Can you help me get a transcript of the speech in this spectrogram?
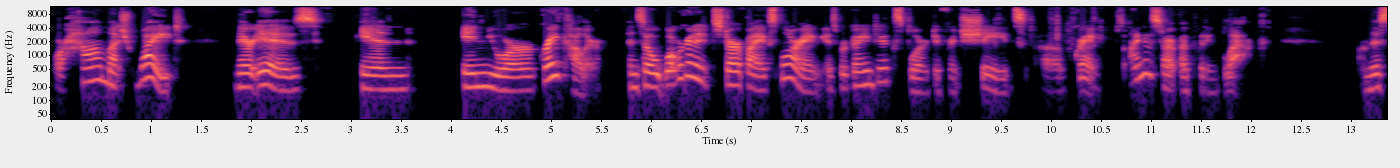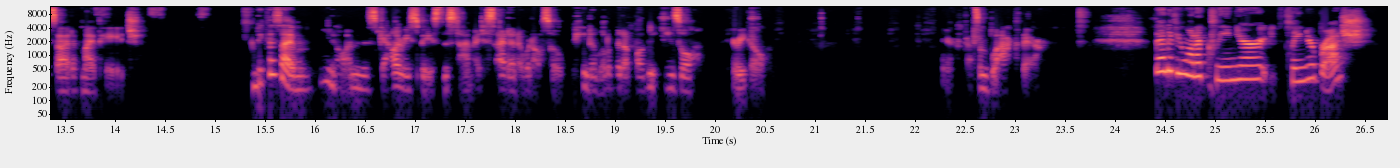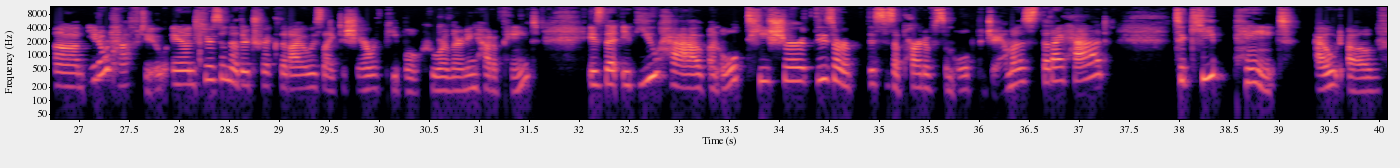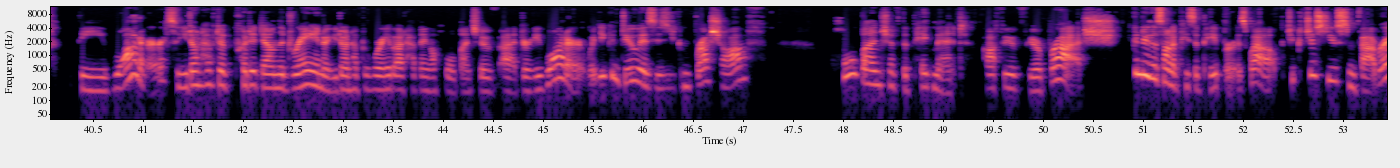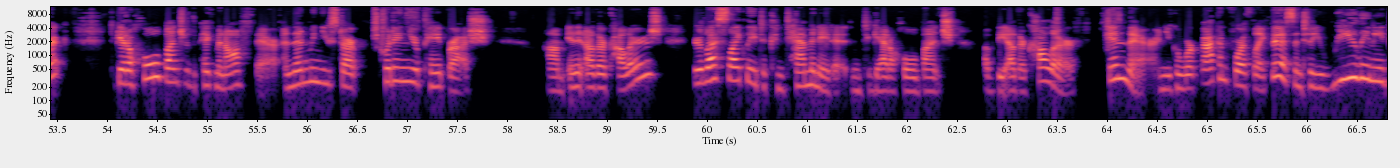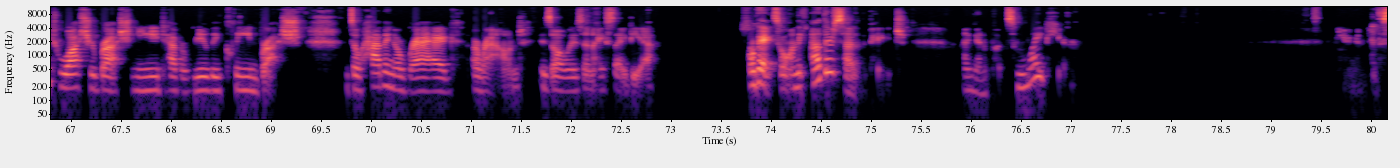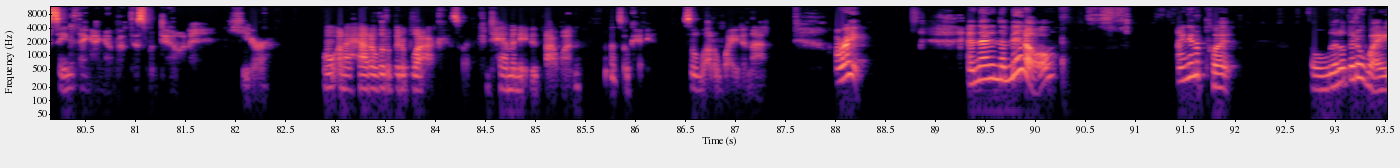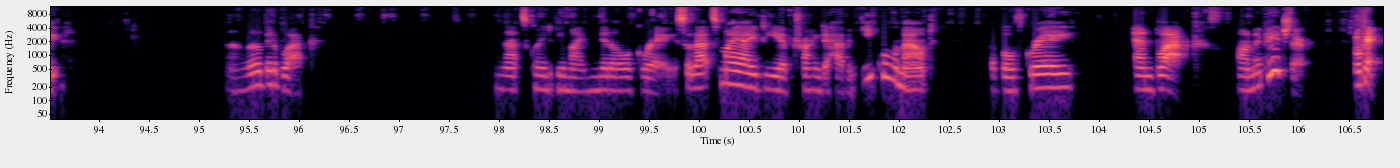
or how much white there is in, in your gray color. And so what we're going to start by exploring is we're going to explore different shades of gray. So I'm going to start by putting black on this side of my page. Because I'm, you know, I'm in this gallery space this time, I decided I would also paint a little bit up on the easel. Here we go. There, got some black there. Then if you want to clean your clean your brush, um, you don't have to. And here's another trick that I always like to share with people who are learning how to paint is that if you have an old t-shirt, these are this is a part of some old pajamas that I had, to keep paint out of the water so you don't have to put it down the drain or you don't have to worry about having a whole bunch of uh, dirty water. What you can do is, is you can brush off a whole bunch of the pigment off of your brush. You can do this on a piece of paper as well, but you could just use some fabric to get a whole bunch of the pigment off there. And then when you start putting your paintbrush um, in other colors, you're less likely to contaminate it and to get a whole bunch of the other color in there. And you can work back and forth like this until you really need to wash your brush and you need to have a really clean brush. And so having a rag around is always a nice idea. Okay, so on the other side of the page, I'm going to put some white here. I'm to do the same thing. I'm to put this one down here. Oh, and I had a little bit of black, so I contaminated that one. That's okay. There's a lot of white in that. All right. And then in the middle, I'm going to put a little bit of white a little bit of black. And that's going to be my middle gray. So that's my idea of trying to have an equal amount of both gray and black on my page there. Okay,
